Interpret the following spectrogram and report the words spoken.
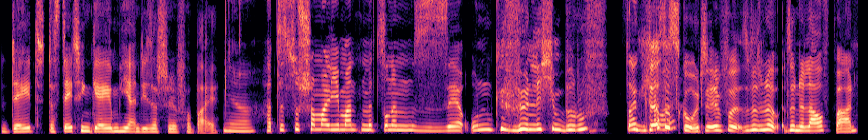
Date, das Dating-Game hier an dieser Stelle vorbei. Ja. Hattest du schon mal jemanden mit so einem sehr ungewöhnlichen Beruf? Sag ich das mal? ist gut, so eine, so eine Laufbahn.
